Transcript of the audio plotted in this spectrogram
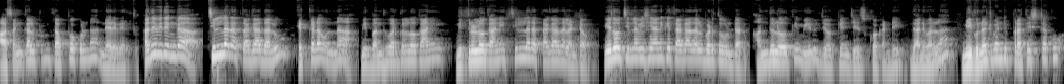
ఆ సంకల్పం తప్పకుండా నెరవేరుతుంది. అదేవిధంగా చిల్లర తగాదాలు ఎక్కడ ఉన్నా మీ బంధువర్గంలో కానీ మిత్రుల్లో కానీ చిల్లర తగాదాలు అంటాం. ఏదో చిన్న విషయానికి తగాదాలు పడుతూ ఉంటారు. అందులోకి మీరు జోక్యం చేసుకోకండి. దానివల్ల మీకున్నటువంటి ప్రతిష్టకు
